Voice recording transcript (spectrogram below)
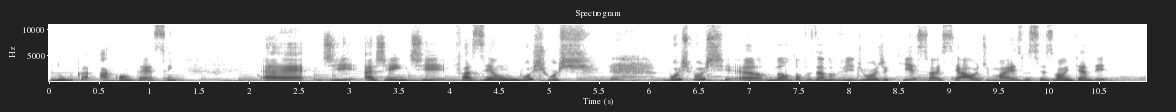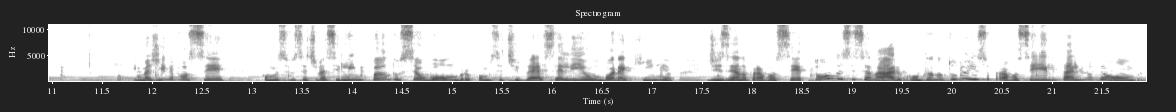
nunca acontecem. É, de a gente fazer um wush wush. Wush wush, eu não tô fazendo vídeo hoje aqui, é só esse áudio, mas vocês vão entender. Imagine você como se você estivesse limpando o seu ombro, como se tivesse ali um bonequinho dizendo para você todo esse cenário, contando tudo isso para você e ele tá ali no teu ombro.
